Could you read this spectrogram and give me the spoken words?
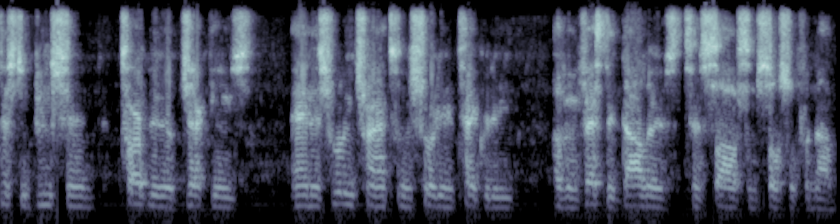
distribution, targeted objectives, and it's really trying to ensure the integrity of invested dollars to solve some social phenomenon.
